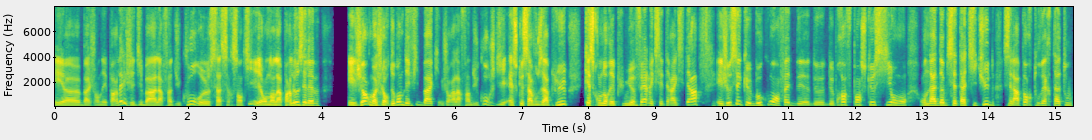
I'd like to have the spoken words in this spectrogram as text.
Et bah, j'en ai parlé. J'ai dit, bah, à la fin du cours, ça s'est ressenti et on en a parlé aux élèves. Et genre, moi, je leur demande des feedbacks. Genre, à la fin du cours, je dis, est-ce que ça vous a plu? Qu'est-ce qu'on aurait pu mieux faire, etc., etc. Et je sais que beaucoup, en fait, de, profs pensent que si on, adopte cette attitude, c'est la porte ouverte à tout.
